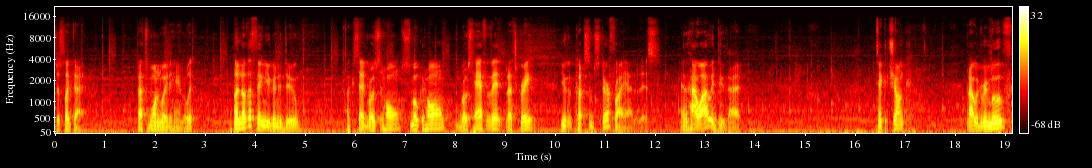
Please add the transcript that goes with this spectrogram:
Just like that. That's one way to handle it. Another thing you're gonna do, like I said, roast it whole, smoke it whole, roast half of it, that's great. You could cut some stir fry out of this. And how I would do that take a chunk and I would remove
